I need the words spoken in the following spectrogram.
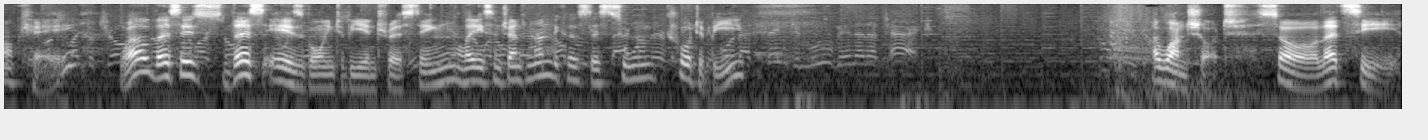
Okay. Well, this is this is going to be interesting, ladies and gentlemen, because this soon could be a one-shot. So, let's see.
